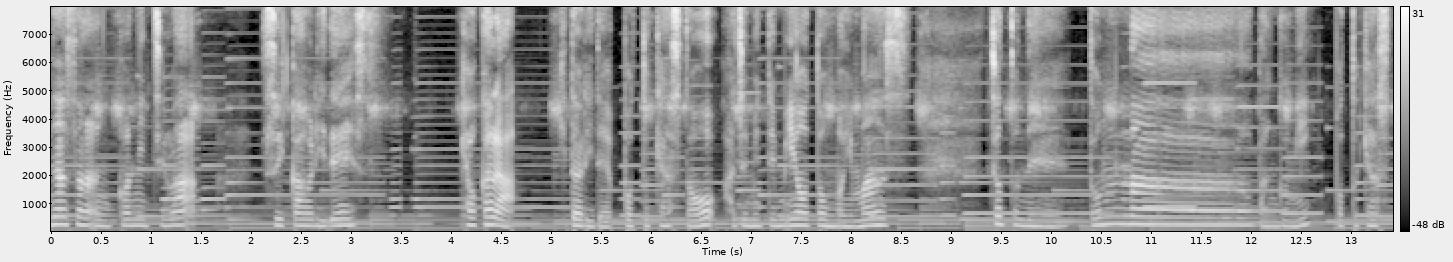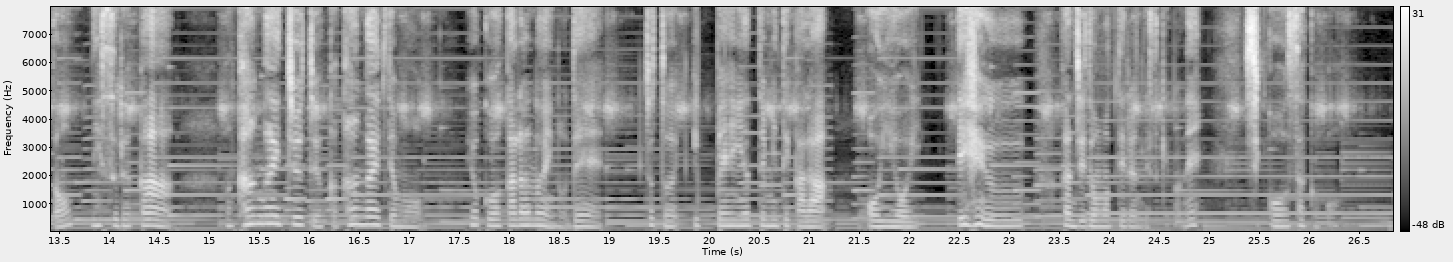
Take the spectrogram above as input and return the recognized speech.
皆さんこんにちは。スイカおりです。今日から一人でポッドキャストを始めてみようと思います。ちょっとねどんな番組ポッドキャストにするか考え中というか考えてもよくわからないのでちょっといっぺんやってみてからおいおいっていう感じで思ってるんですけどね。試行錯誤。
